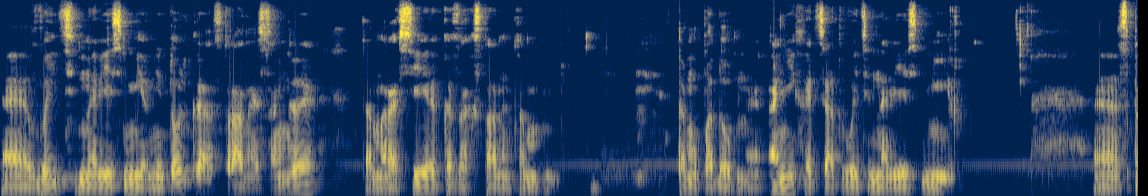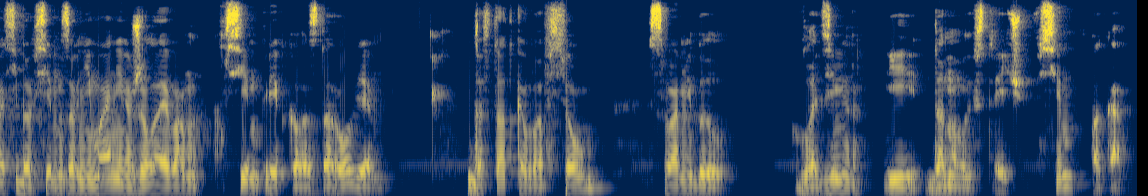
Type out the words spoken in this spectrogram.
Э, выйти на весь мир, не только страны СНГ, там Россия, Казахстан и там, тому подобное. Они хотят выйти на весь мир. Э, спасибо всем за внимание. Желаю вам всем крепкого здоровья, достатка во всем. С вами был Владимир и до новых встреч. Всем пока.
